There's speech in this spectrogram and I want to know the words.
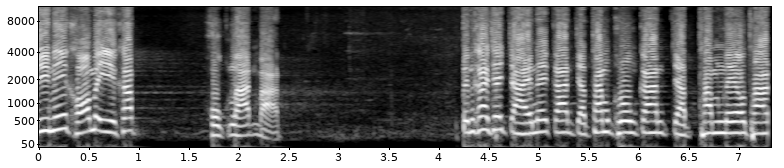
ปีนี้ขอมาอีกครับ 6 ล้านบาท เป็นค่าใช้จ่ายในการจัดทำโครงการจัดทำแนวทาง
